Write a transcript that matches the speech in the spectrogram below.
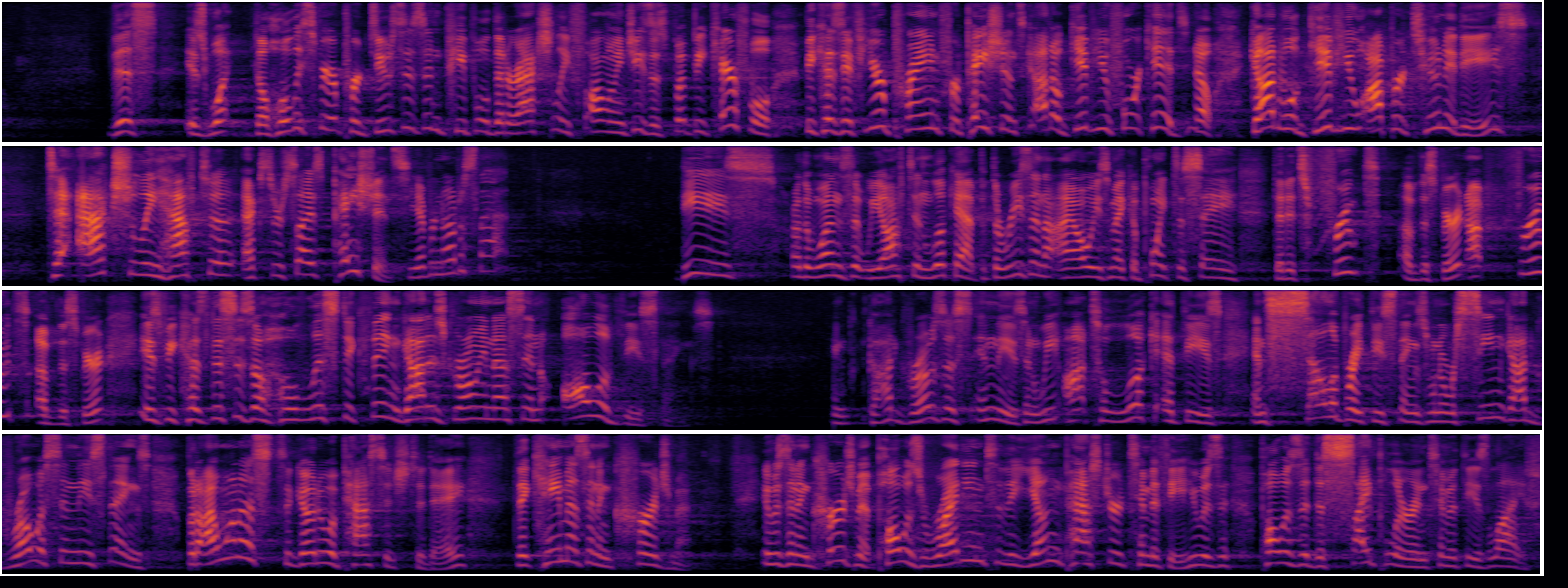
This is what the Holy Spirit produces in people that are actually following Jesus. But be careful because if you're praying for patience, God will give you four kids. No, God will give you opportunities to actually have to exercise patience. You ever notice that? These are the ones that we often look at, but the reason I always make a point to say that it's fruit of the Spirit, not fruits of the Spirit, is because this is a holistic thing. God is growing us in all of these things. And God grows us in these, and we ought to look at these and celebrate these things when we're seeing God grow us in these things. But I want us to go to a passage today that came as an encouragement. It was an encouragement. Paul was writing to the young pastor Timothy. He was, Paul was a discipler in Timothy's life.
